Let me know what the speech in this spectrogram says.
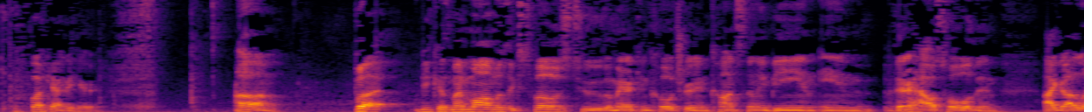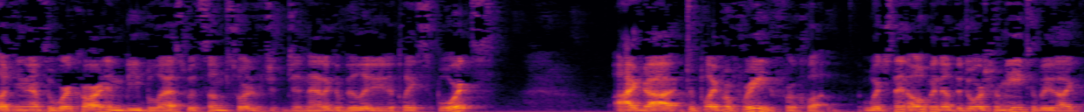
Get the fuck out of here. Um, but because my mom was exposed to American culture and constantly being in their household, and I got lucky enough to work hard and be blessed with some sort of g- genetic ability to play sports, I got to play for free for club, which then opened up the doors for me to be like,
